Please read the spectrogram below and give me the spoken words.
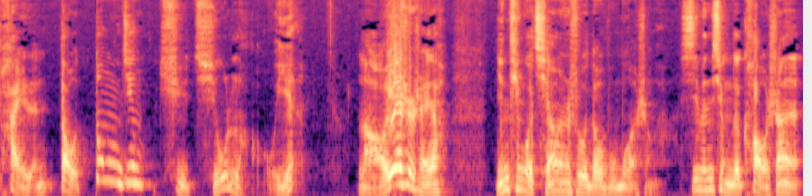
派人到东京去求老爷。老爷是谁呀？您听过前文书都不陌生啊。西门庆的靠山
